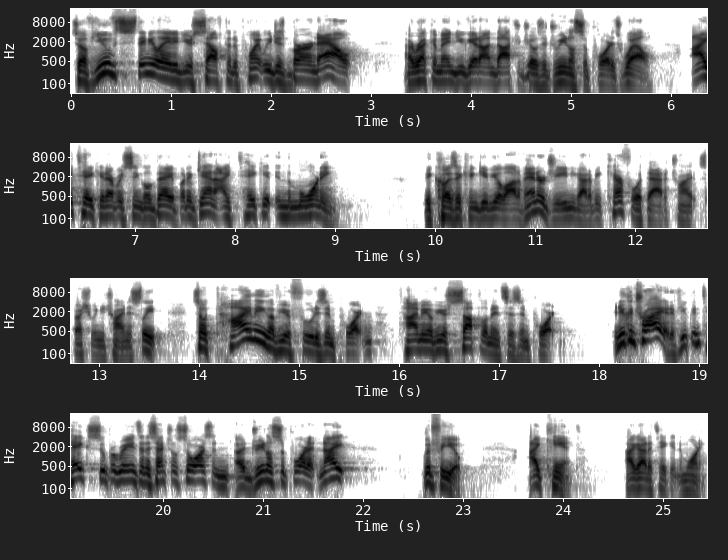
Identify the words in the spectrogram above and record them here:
So if you've stimulated yourself to the point where you just burned out, I recommend you get on Dr. Joe's Adrenal Support as well. I take it every single day, but again, I take it in the morning because it can give you a lot of energy, and you got to be careful with that, especially when you're trying to sleep. So timing of your food is important. Timing of your supplements is important. And you can try it. If you can take super greens and essential source and adrenal support at night, good for you. I can't. I got to take it in the morning.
